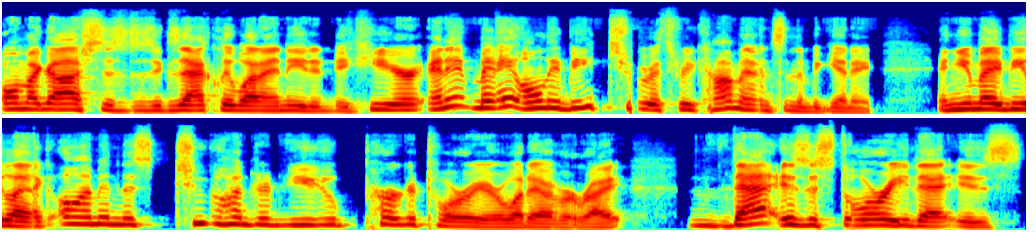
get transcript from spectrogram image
Oh my gosh, this is exactly what I needed to hear. And it may only be two or three comments in the beginning. And you may be like, oh, I'm in this 200 view purgatory or whatever, right? That is a story that is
